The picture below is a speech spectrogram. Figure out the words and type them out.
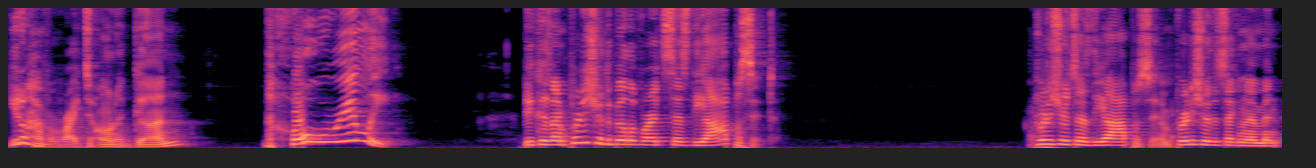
you don't have a right to own a gun. Oh, really? Because I'm pretty sure the Bill of Rights says the opposite. I'm pretty sure it says the opposite. I'm pretty sure the Second Amendment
